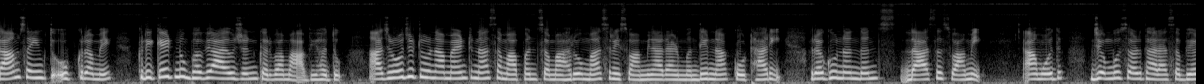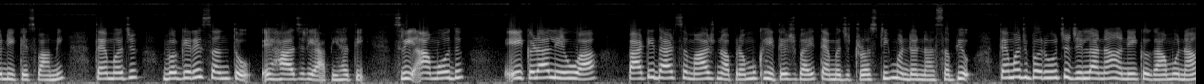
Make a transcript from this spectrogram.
ગામ સંયુક્ત ઉપક્રમે ક્રિકેટનું ભવ્ય આયોજન કરવામાં આવ્યું હતું. આજરોજ ટુર્નામેન્ટના સમાપન સમારોહમાં શ્રી સ્વામિનારાયણ મંદિરના કોઠારી રઘુનંદન દાસ સ્વામી આમોદ જંબુસર ધારાસભ્ય ડીકે સ્વામી તેમજ વગેરે સંતોએ હાજરી આપી હતી. શ્રી આમોદ એકડા લેવા પાટીદાર સમાજના પ્રમુખ હિતેશભાઈ તેમજ ટ્રસ્ટી મંડળના સભ્યો તેમજ ભરૂચ જિલ્લાના અનેક ગામોના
